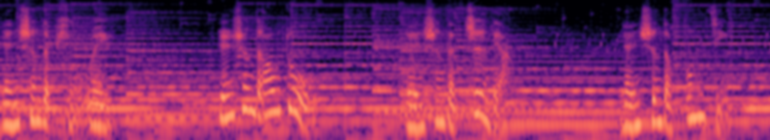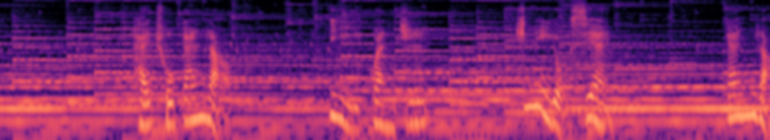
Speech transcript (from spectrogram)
人生的品味、人生的高度、人生的质量、人生的风景，排除干扰，一以贯之。生命有限，干扰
